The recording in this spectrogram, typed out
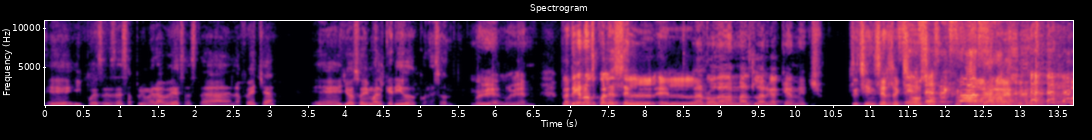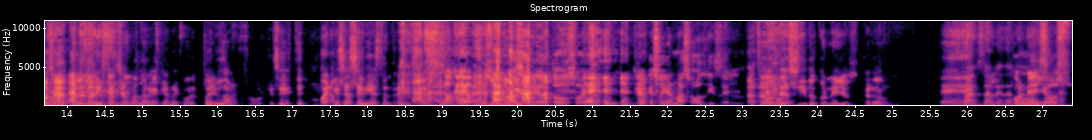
eh, y pues desde esa primera vez hasta la fecha, eh, yo soy mal querido de corazón. Muy bien, muy bien. Platícanos, ¿cuál es el, el- la rodada más larga que han hecho? Sí, Sin ser sexoso. ser sexoso. O sea, ¿cuál es la distancia más larga que han recorrido? Tú ayúdame, por favor, que sea, este, Bueno, que sea seria esta entrevista. No creo. yo soy el más serio de todos. Soy, creo que soy el más oldies del. del ¿Hasta grupo. dónde has ido con ellos? Perdón. Eh, Max, dale, dale. con ellos,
